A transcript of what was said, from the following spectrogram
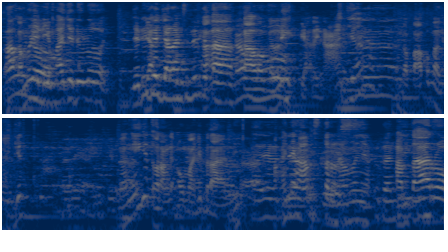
Kamu ya diem aja dulu. Jadi Ya. dia jalan sendiri ke kamu. Kalau geli, biarin aja. Iya. Enggak apa-apa, enggak ngigit. Enggak ngigit orang om aja berani. Dia- hamster namanya. Hamtaro,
